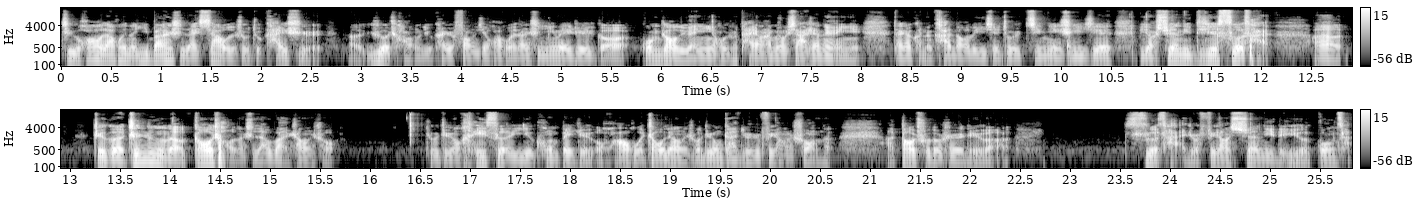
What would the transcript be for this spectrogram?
这个花火大会呢，一般是在下午的时候就开始呃热场，就开始放一些花火。但是因为这个光照的原因，或者说太阳还没有下山的原因，大家可能看到的一些就是仅仅是一些比较绚丽的一些色彩啊。这个真正的高潮呢，是在晚上的时候。就是这种黑色的夜空被这个花火照亮的时候，这种感觉是非常爽的，啊，到处都是这个色彩，就是非常绚丽的一个光彩。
